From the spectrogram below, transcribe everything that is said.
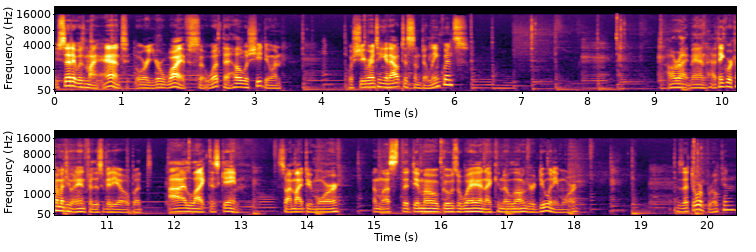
You said it was my aunt or your wife, so what the hell was she doing? Was she renting it out to some delinquents? Alright, man. I think we're coming to an end for this video, but I like this game. So I might do more, unless the demo goes away and I can no longer do any more. Is that door broken?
